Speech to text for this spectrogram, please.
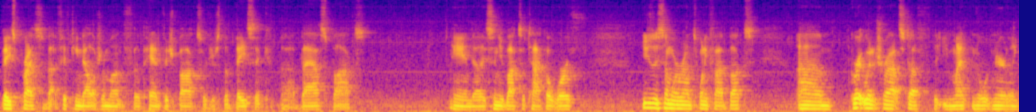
base price is about $15 a month for the Panfish box, or just the basic uh, bass box. And they send you a box of tackle worth usually somewhere around 25 bucks. Um, great way to try out stuff that you might ordinarily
